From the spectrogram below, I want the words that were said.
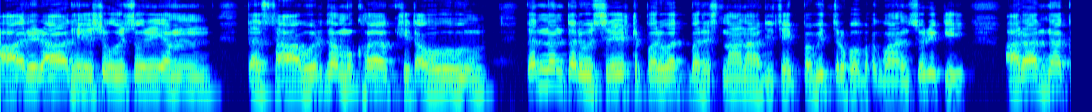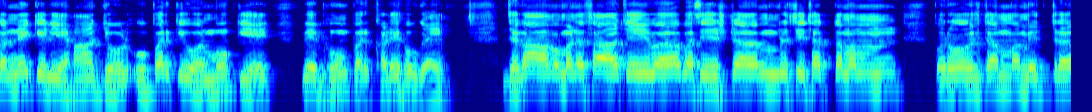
आरिराधेशु सूर्य तस्थाऊर्धमुख क्षित। तदनंतर उस श्रेष्ठ पर्वत पर स्नान आदि से पवित्र हो भगवान सूर्य की आराधना करने के लिए हाथ जोड़ ऊपर की ओर मुँह किए, वे भूमि पर खड़े हो गए। जगाम मनसा चैव वशिष्ठ मृषिधत्तम पुरोहितम अमित्र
